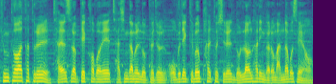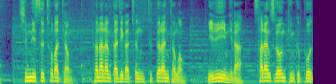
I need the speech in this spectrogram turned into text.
흉터와 타투를 자연스럽게 커버해 자신감을 높여줄 오브젝티브 팔토시를 놀라운 할인가로 만나보세요. 심리스 초박형, 편안함까지 갖춘 특별한 경험. 1위입니다. 사랑스러운 핑크풋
